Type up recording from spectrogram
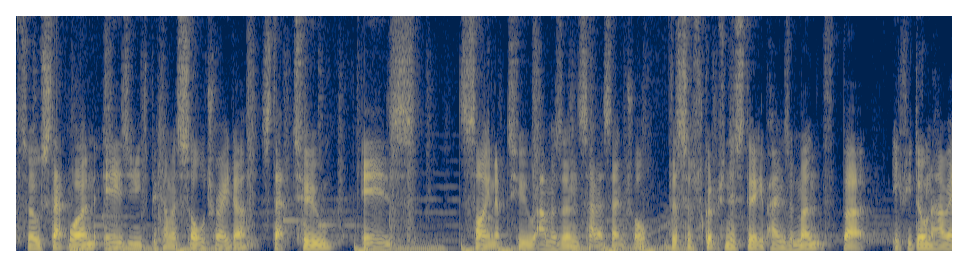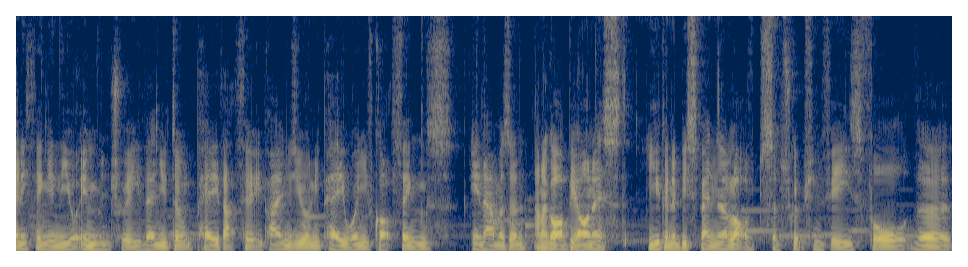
So step one is you need to become a sole trader. Step two is sign up to Amazon Seller Central. The subscription is £30 a month, but if you don't have anything in your inventory, then you don't pay that £30. You only pay when you've got things in Amazon. And I gotta be honest, you're gonna be spending a lot of subscription fees for the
